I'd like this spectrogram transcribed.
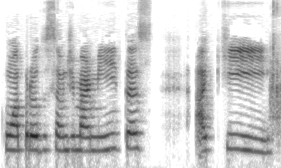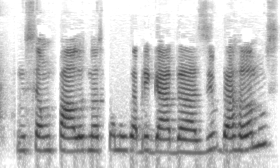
com a produção de marmitas. Aqui em São Paulo, nós temos a Brigada Zilda Ramos,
